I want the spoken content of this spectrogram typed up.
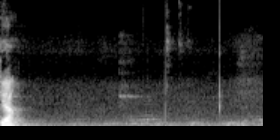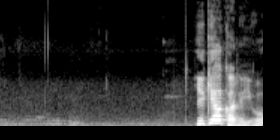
क्या ये क्या कर रही हो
